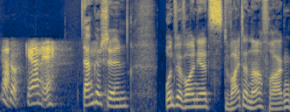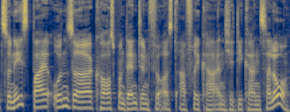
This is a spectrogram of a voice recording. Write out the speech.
Ja, Ja. gerne. Dankeschön. Und wir wollen jetzt weiter nachfragen. Zunächst bei unserer Korrespondentin für Ostafrika, Antje Dikans. Hallo.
